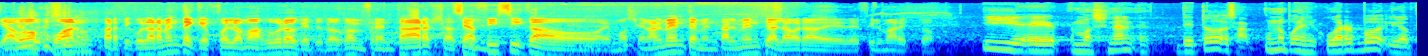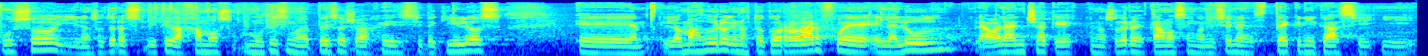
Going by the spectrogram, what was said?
Y a vos, Juan, particularmente, ¿qué fue lo más duro que te tocó enfrentar, ya sea física o emocionalmente, mentalmente, a la hora de, filmar esto? Y eh, emocional, de todo, o sea, uno pone el cuerpo y lo puso y nosotros, viste, bajamos muchísimo de peso, yo bajé 17 kilos. Eh, lo más duro que nos tocó rodar fue el alud, la avalancha, que nosotros estábamos en condiciones técnicas y, y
